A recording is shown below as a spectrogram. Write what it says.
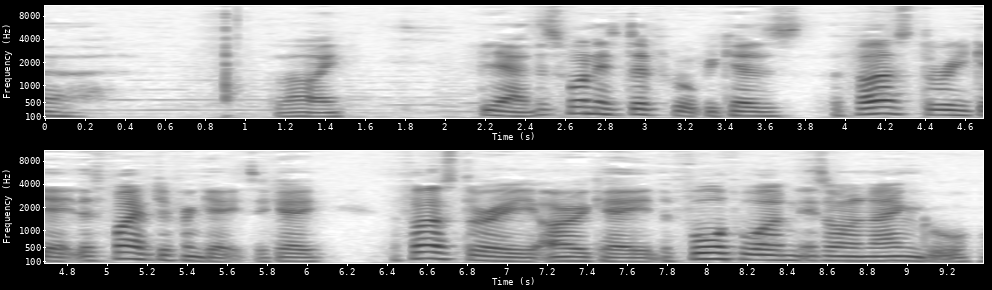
Fly. But yeah, this one is difficult because the first three gates, there's five different gates, okay? The first three are okay, the fourth one is on an angle,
